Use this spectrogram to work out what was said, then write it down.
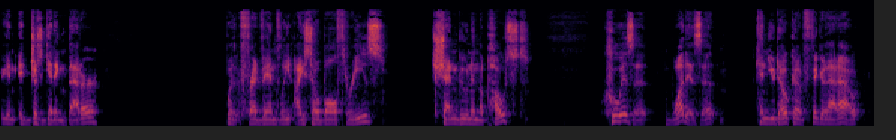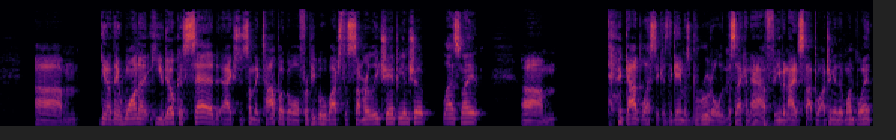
in just getting better, was it Fred VanVleet ISO ball threes? Sengun in the post? Who is it? What is it? Can Udoka figure that out? Um, you know, they want to. Udoka said actually something topical for people who watched the Summer League Championship last night. Um, God bless you, because the game was brutal in the second half. Even I had stopped watching it at one point.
